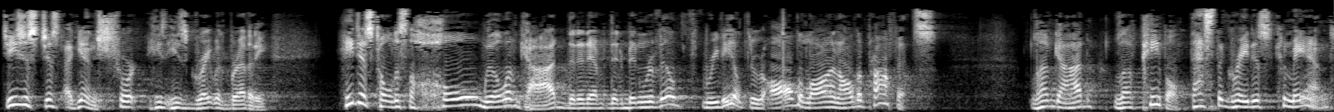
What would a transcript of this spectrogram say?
Jesus just, again, short, he's, he's great with brevity. He just told us the whole will of God that had, that had been revealed, revealed through all the law and all the prophets. Love God, love people. That's the greatest command.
